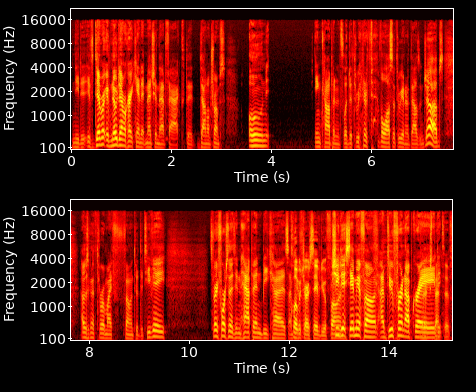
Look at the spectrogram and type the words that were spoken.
needed if Demo- if no Democrat candidate mentioned that fact that Donald Trump's own incompetence led to 300 the loss of 300,000 jobs, I was going to throw my phone through the TV. It's very fortunate that didn't happen because I'm Klobuchar saved you a phone. She did save me a phone. I'm due for an upgrade. expensive.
